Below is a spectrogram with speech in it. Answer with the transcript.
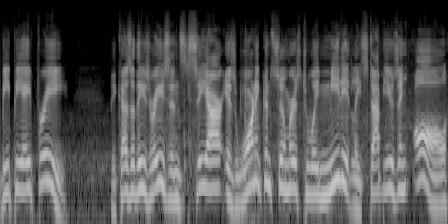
BPA free. Because of these reasons, CR is warning consumers to immediately stop using all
